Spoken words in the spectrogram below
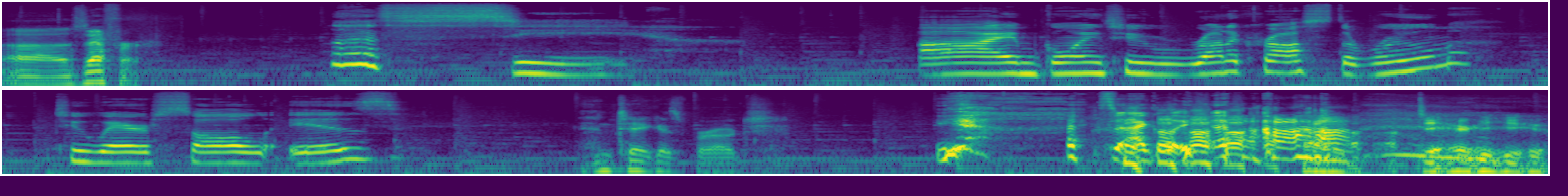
Uh, Zephyr. Let's see. I'm going to run across the room to where Saul is. And take his brooch. Yeah, exactly. Dare you?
